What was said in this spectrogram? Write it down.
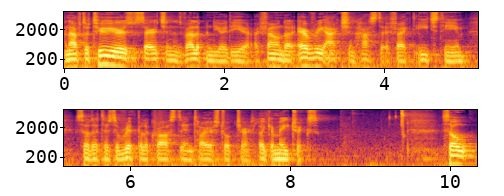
And after two years of researching and developing the idea, I found that every action has to affect each theme so that there's a ripple across the entire structure, like a matrix. So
